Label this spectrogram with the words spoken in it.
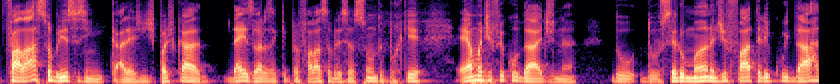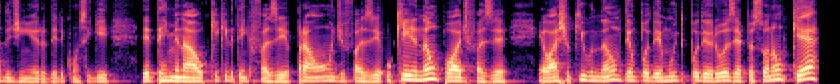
falar sobre isso, assim, cara, a gente pode ficar 10 horas aqui para falar sobre esse assunto, porque é uma dificuldade, né? Do, do ser humano, de fato, ele cuidar do dinheiro dele, conseguir determinar o que, que ele tem que fazer, para onde fazer, o que ele não pode fazer. Eu acho que o não tem um poder muito poderoso e a pessoa não quer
